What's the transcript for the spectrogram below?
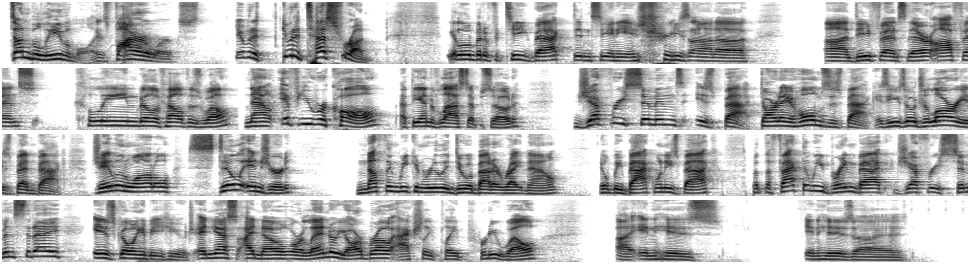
It's unbelievable. It's fireworks. Give it a give it a test run. Get a little bit of fatigue back. Didn't see any injuries on uh on defense there. Offense, clean bill of health as well. Now, if you recall, at the end of last episode, Jeffrey Simmons is back. Darnay Holmes is back. Azeez Ojulari has been back. Jaylen Waddle still injured. Nothing we can really do about it right now. He'll be back when he's back. But the fact that we bring back Jeffrey Simmons today is going to be huge. And yes, I know Orlando Yarbrough actually played pretty well uh, in his in his uh,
